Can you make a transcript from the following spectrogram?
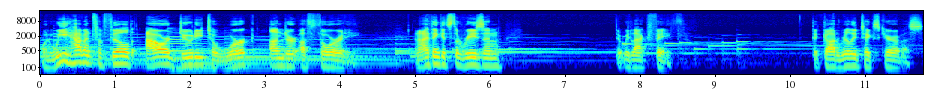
when we haven't fulfilled our duty to work under authority. And I think it's the reason that we lack faith, that God really takes care of us.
